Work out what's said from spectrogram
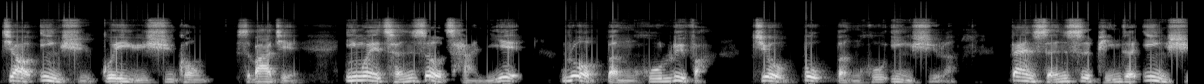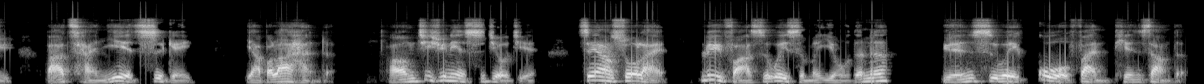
叫应许归于虚空。十八节，因为承受产业若本乎律法，就不本乎应许了。但神是凭着应许把产业赐给亚伯拉罕的。好，我们继续念十九节。这样说来，律法是为什么有的呢？原是为过犯天上的，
